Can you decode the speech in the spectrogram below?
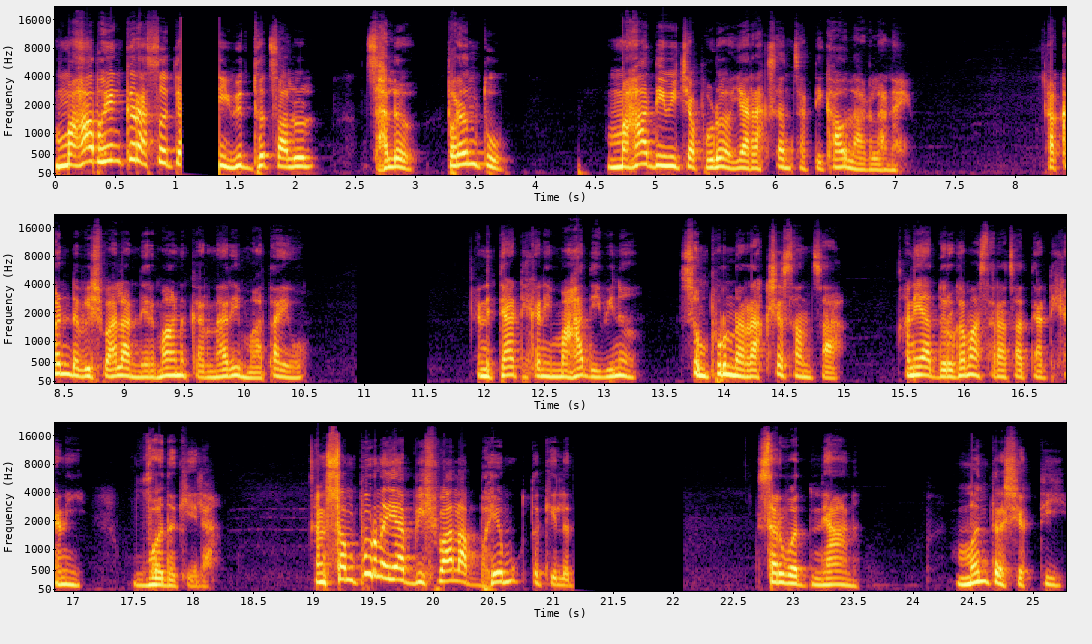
महाभयंकर असं त्या युद्ध चालू झालं परंतु महादेवीच्या पुढं या राक्षसांचा टिकाव लागला नाही. अखंड विश्वाला निर्माण करणारी माता येऊ हो. आणि त्या ठिकाणी महादेवीनं संपूर्ण राक्षसांचा आणि या दुर्गमासराचा त्या ठिकाणी वध केला. आणि संपूर्ण या विश्वाला भयमुक्त केलं. सर्व ज्ञान मंत्रशक्ती.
